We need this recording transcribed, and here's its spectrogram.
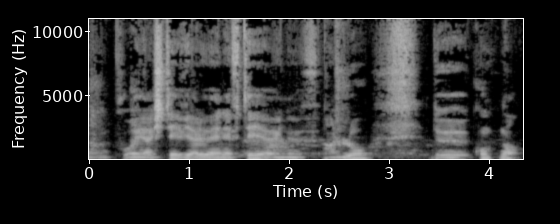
on, pourrait acheter via le NFT euh, une, un lot de contenants.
